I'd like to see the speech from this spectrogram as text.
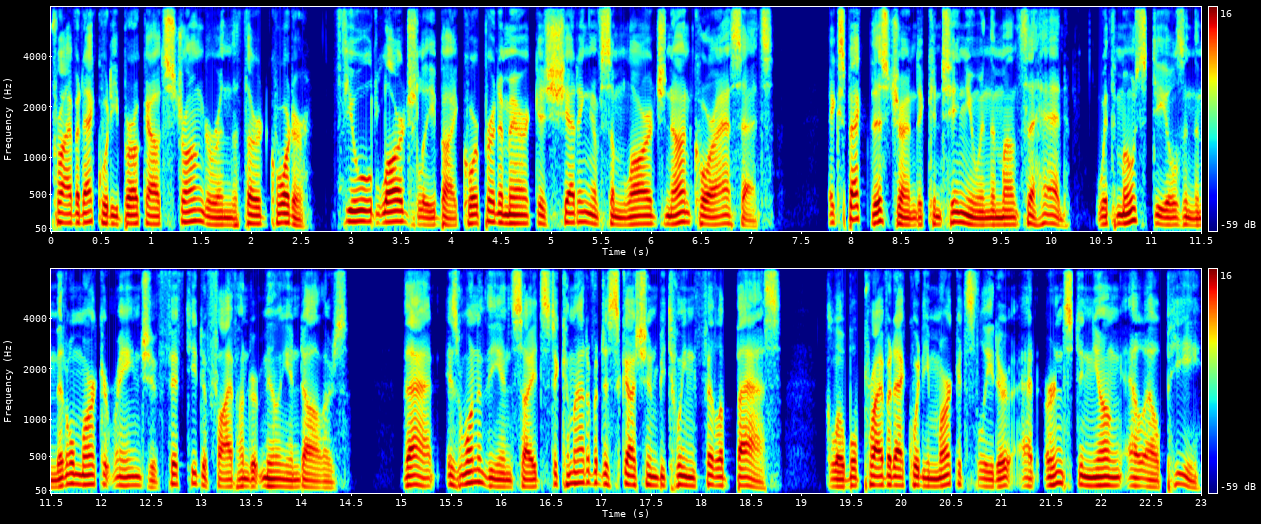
private equity broke out stronger in the third quarter, fueled largely by corporate America's shedding of some large non-core assets. Expect this trend to continue in the months ahead, with most deals in the middle market range of 50 to 500 million dollars. That is one of the insights to come out of a discussion between Philip Bass, global private equity markets leader at Ernst & Young LLP,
